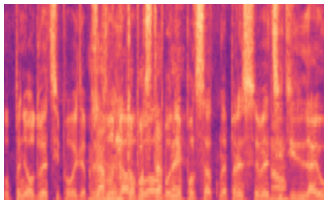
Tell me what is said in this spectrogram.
úplne od veci povedia. Zabudnú to alebo, podstatné. Alebo nepodstatné, presne veci No. ti dajú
